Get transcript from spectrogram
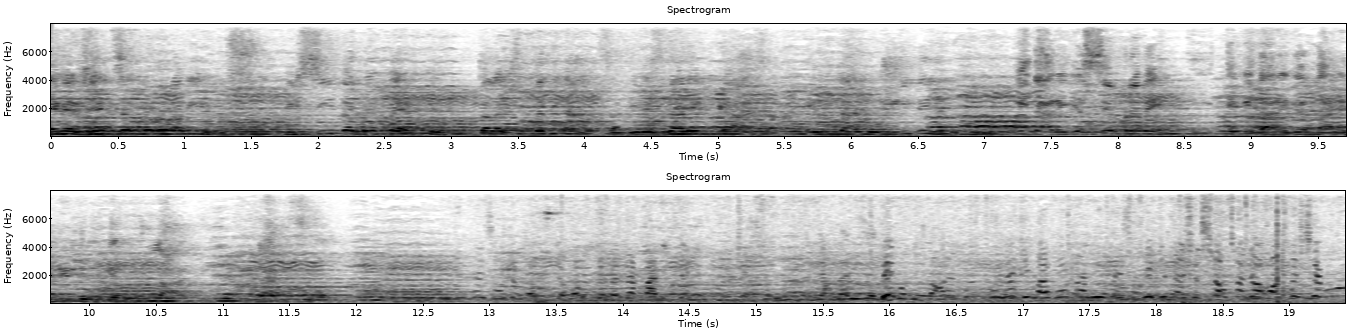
Emergenza coronavirus. Il sindaco avverte tutta la cittadinanza di restare in casa, evitare uscite inutili, evitare gli assembramenti, evitare di andare nei luoghi affollati. Grazie. raison de me verbaliser. J'essaie de me verbaliser. De quoi vous parlez Pour là qui m'a verbalisé, je lui ai dit, mais je suis en train de rentrer chez moi.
